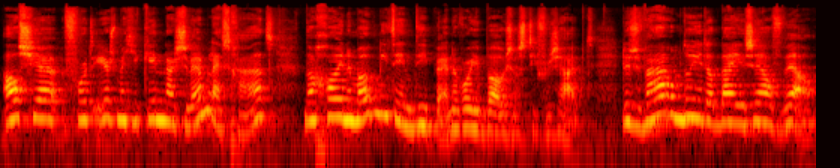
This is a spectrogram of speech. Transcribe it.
als je voor het eerst met je kind naar zwemles gaat, dan gooi je hem ook niet in diepe en dan word je boos als die verzuipt. Dus waarom doe je dat bij jezelf wel?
